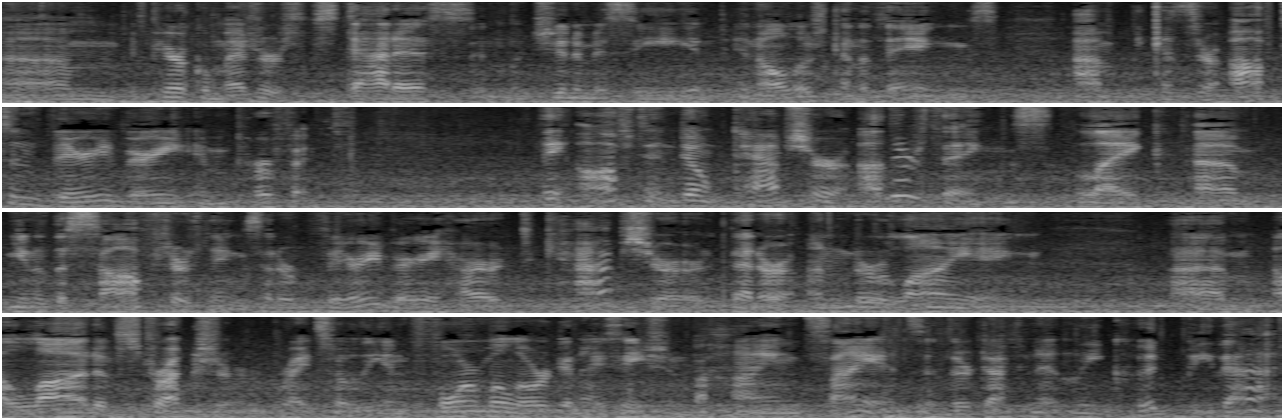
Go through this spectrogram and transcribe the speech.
um, empirical measures of status and legitimacy and, and all those kind of things um, because they're often very, very imperfect. They often don't capture other things like, um, you know, the softer things that are very, very hard to capture that are underlying um, a lot of structure, right? So the informal organization behind science, and there definitely could be that,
